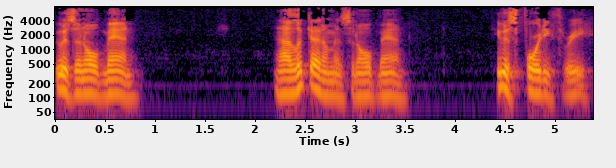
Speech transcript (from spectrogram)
he was an old man, and I looked at him as an old man. He was 43.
